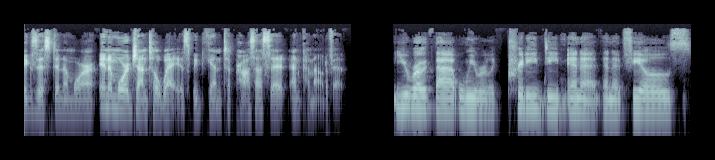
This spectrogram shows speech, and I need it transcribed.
exist in a more in a more gentle way as we begin to process it and come out of it. You wrote that we were like pretty deep in it and it feels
